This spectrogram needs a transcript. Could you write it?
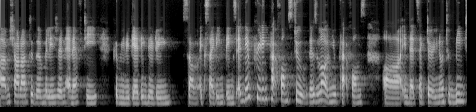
um, shout out to the Malaysian NFT community. I think they're doing some exciting things. And they're creating platforms too. There's a lot of new platforms uh, in that sector you know to mint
